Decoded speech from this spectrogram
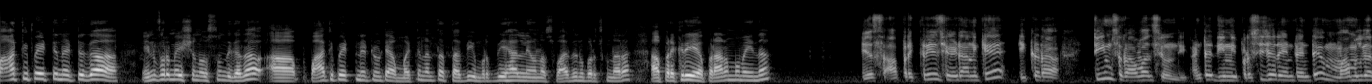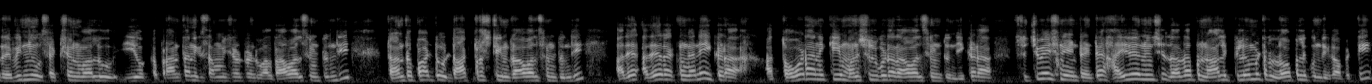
పాతి పెట్టినట్టుగా ఇన్ఫర్మేషన్ వస్తుంది కదా. ఆ పాతి పెట్టినటువంటి ఆ మట్టినంతా తవ్వి మృతదేహాలను ఏమైనా స్వాధీనపరుచుకున్నారా? ఆ ప్రక్రియ ప్రారంభమైందా? ఎస్ ఆ ప్రక్రియ చేయడానికే ఇక్కడ టీమ్స్ రావాల్సి ఉంది. అంటే దీని ప్రొసీజర్ ఏంటంటే మామూలుగా రెవెన్యూ సెక్షన్ వాళ్ళు ఈ యొక్క ప్రాంతానికి సంబంధించినటువంటి వాళ్ళు రావాల్సి ఉంటుంది. దాంతో పాటు డాక్టర్స్ టీం రావాల్సి ఉంటుంది. అదే అదే రకంగానే ఇక్కడ ఆ తవ్వడానికి మనుషులు కూడా రావాల్సి ఉంటుంది. ఇక్కడ సిచ్యువేషన్ ఏంటంటే హైవే నుంచి దాదాపు నాలుగు కిలోమీటర్ లోపలికి ఉంది కాబట్టి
